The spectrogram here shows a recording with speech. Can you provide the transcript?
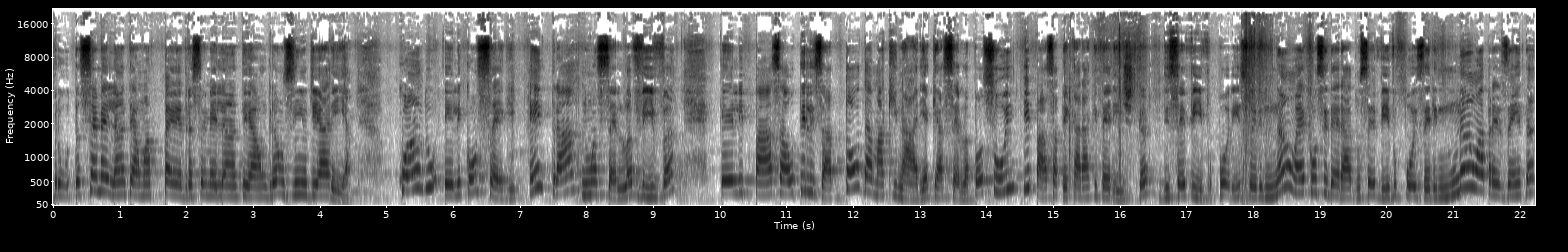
bruta, semelhante a uma pedra, semelhante a um grãozinho de areia. Quando ele consegue entrar numa célula viva, ele passa a utilizar toda a maquinária que a célula possui e passa a ter característica de ser vivo. Por isso, ele não é considerado um ser vivo, pois ele não apresenta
